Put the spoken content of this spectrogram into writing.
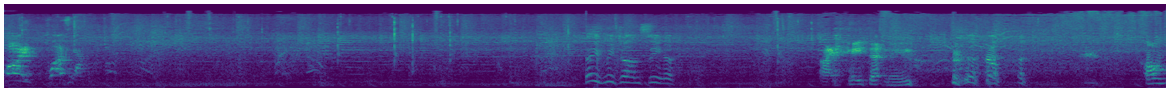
Oi! Platform! save me, John Cena. I hate that name. um,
